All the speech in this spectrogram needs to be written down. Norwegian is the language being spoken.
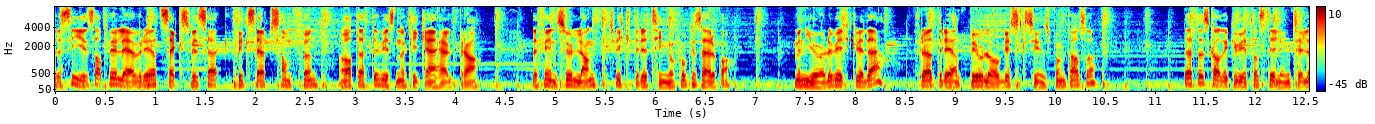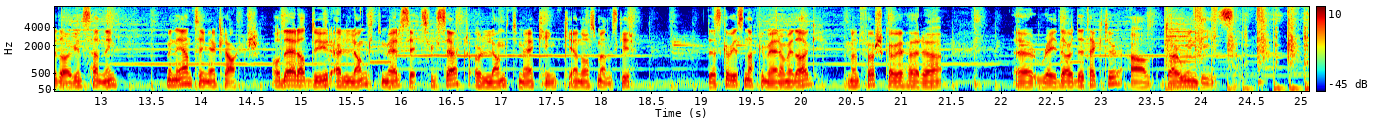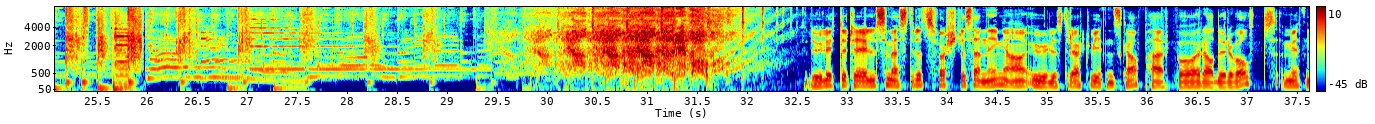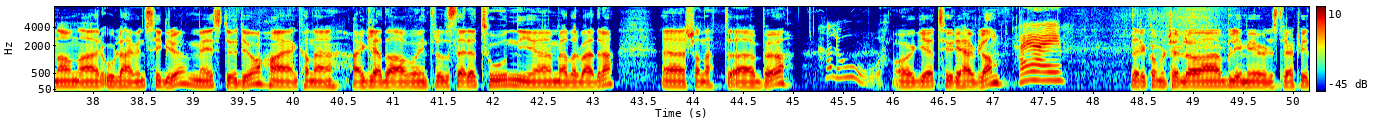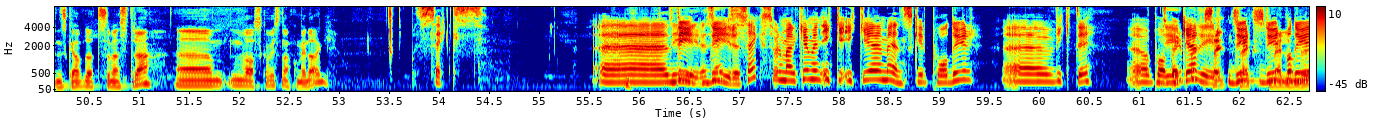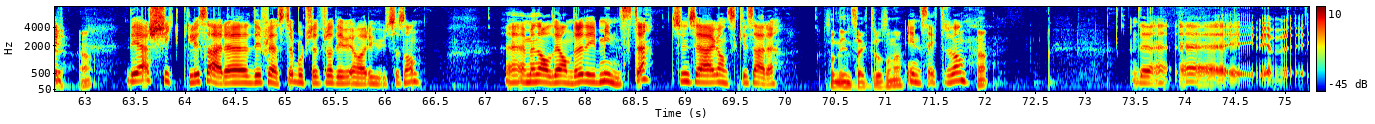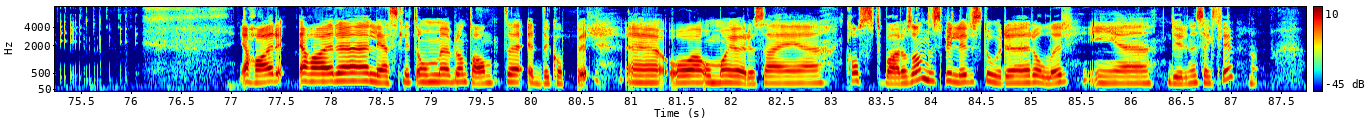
Det sies at vi lever i et sexfiksert samfunn, og at dette visstnok ikke er helt bra. Det finnes jo langt viktigere ting å fokusere på. Men gjør det virkelig det? Fra et rent biologisk synspunkt, altså? Dette skal ikke vi ta stilling til i dagens sending, men én ting er klart, og det er at dyr er langt mer sexfiksert og langt mer kinky enn oss mennesker. Det skal vi snakke mer om i dag, men først skal vi høre uh, Radar Detector av Darwin Dees. Du lytter til semesterets første sending av Uillustrert vitenskap her på Radio Revolt. Mitt navn er Ole Eivind Sigrud. Med i studio har jeg, kan jeg, har jeg glede av å introdusere to nye medarbeidere. Eh, Jeanette Bø Hallo. og Turi Haugland. Hei, hei. Dere kommer til å bli med i Uillustrert vitenskap dette semesteret. Eh, hva skal vi snakke om i dag? Sex. Eh, dyresex. Dyresex. vil merke, men ikke, ikke mennesker på dyr. Eh, viktig eh, å påpeke. dyr. på Dyr, sex dyr på dyr. Ja. De er skikkelig sære, de fleste, bortsett fra de vi har i huset sånn. Eh, men alle de andre, de minste, syns jeg er ganske sære. Sånn insekter og sånn, ja. Insekter og sånn. Ja. Det eh, jeg, har, jeg har eh, lest litt om eh, bl.a. edderkopper, eh, og om å gjøre seg eh, kostbar og sånn. Det spiller store roller i eh, dyrenes sexliv.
